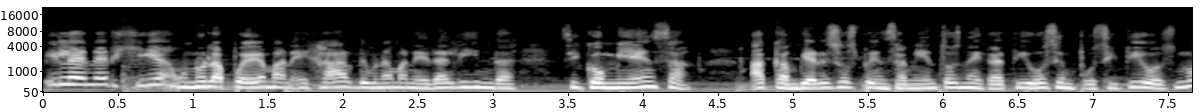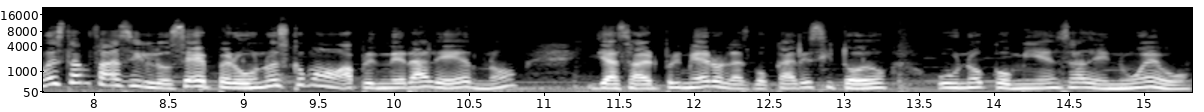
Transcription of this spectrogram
y la energía uno la puede manejar de una manera linda si comienza a cambiar esos pensamientos negativos en positivos. No es tan fácil, lo sé, pero uno es como aprender a leer, ¿no? Ya saber primero las vocales y todo, uno comienza de nuevo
